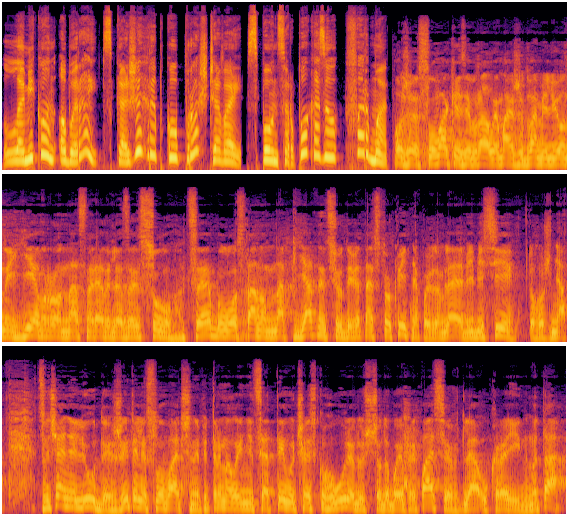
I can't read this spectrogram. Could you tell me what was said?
Ламікон обирай, скажи грибку прощавай. Спонсор показу Фармак. Отже, словаки зібрали майже 2 мільйони євро на снаряди для ЗСУ. Це було станом на п'ятницю, 19 квітня. Повідомляє BBC того ж дня. Звичайні люди, жителі Словаччини, підтримали ініціативу чеського уряду щодо боєприпасів для України. Мета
